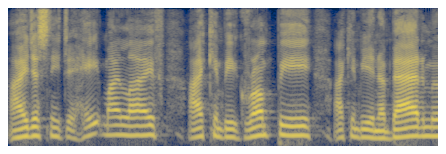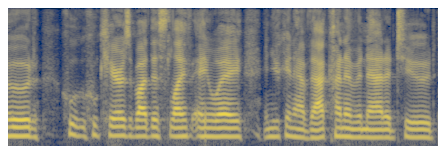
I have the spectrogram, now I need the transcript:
I just need to hate my life. I can be grumpy. I can be in a bad mood. Who, who cares about this life anyway? And you can have that kind of an attitude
